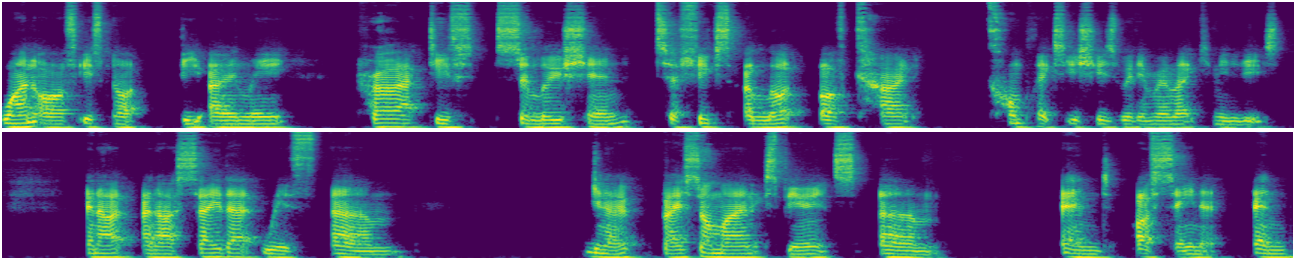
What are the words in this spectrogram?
one of, if not the only, proactive solution to fix a lot of current complex issues within remote communities. And I and I say that with um, you know, based on my own experience. Um, and I've seen it. and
